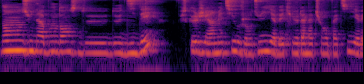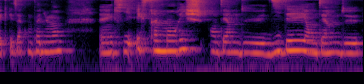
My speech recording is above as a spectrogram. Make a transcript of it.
dans une abondance d'idées, puisque j'ai un métier aujourd'hui avec euh, la naturopathie, avec les accompagnements, euh, qui est extrêmement riche en termes d'idées, en termes de,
